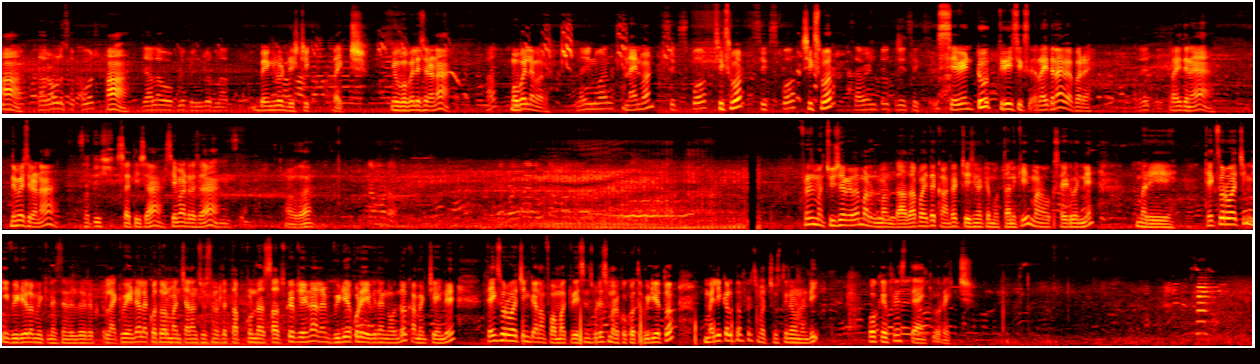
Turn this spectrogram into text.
ಹಾಂ. ತರವಣ ಸಪೋಸ್ ಹಾಂ. Jala hobli Bengaluru north. Bengaluru district right ನೀವು ಮೊಬೈಲ್ ಹೆಸರಣ್ಣ? ಹಾಂ? Mobile number nine one nine one six four six four six four six four seven two three six. Seven two three six. ರೈತನಾ ವ್ಯಾಪಾರ? ರೈತನಾ ರೈತನೇ? ನಿಮ್ಮ ಹೆಸರಣ್ಣ? Satish. ಸತೀಶಾ? Same ಅಡ್ರೆಸ್ಸಾ ಹೌದಾ? Friends మనం చూశారు కదా మరి మనం దాదాపు అయితే కాంటాక్ట్ చేసినట్టే మొత్తానికి మనం ఒక సైడ్ వన్నీ మరి థ్యాంక్స్ ఫర్ వాచింగ్ ఈ వీడియోలో మీకు నచ్చినట్లయితే లైక్ వేయండి అలా కొత్త వాళ్ళు మన ఛానల్ చూసినట్లయితే తప్పకుండా సబ్స్క్రైబ్ చేయండి అలాంటి వీడియో కూడా ఏ విధంగా ఉందో కమెంట్ చేయండి. థ్యాంక్స్ ఫర్ వాచింగ్ కానీ ఫార్మా క్రియేషన్స్ వీడియోస్ మరొక కొత్త వీడియోతో మళ్ళీ కలుద్దాం ఫ్రెండ్స్ మరి చూస్తూనే ఉండండి. Okay friends thank you right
